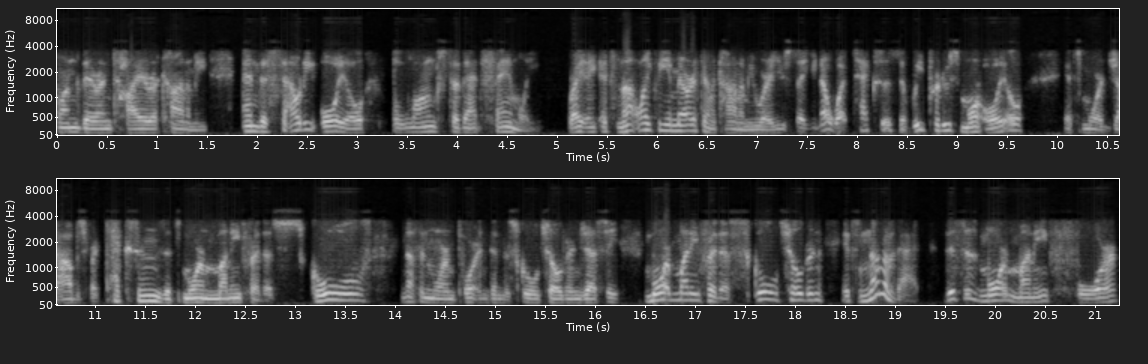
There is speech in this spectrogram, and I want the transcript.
fund their entire economy. And the Saudi oil belongs to that family, right? It's not like the American economy where you say, you know what, Texas, if we produce more oil, it's more jobs for Texans. It's more money for the schools. Nothing more important than the school children, Jesse. More money for the school children. It's none of that. This is more money for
